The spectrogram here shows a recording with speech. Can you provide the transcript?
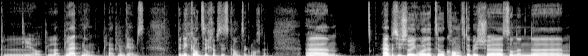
Pl Die halt. Pla Platinum, Platinum Games. Bin nicht ganz sicher, ob sie das Ganze gemacht haben. Ähm, eben, es ist so irgendwo in der Zukunft. Du bist äh, so ein. Ähm,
